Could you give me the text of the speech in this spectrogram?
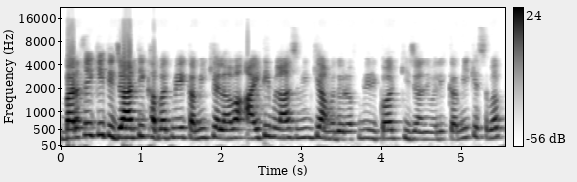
बरक़े की तजारती खपत में कमी के अलावा आई टी मुलाजमीन की आमद रफ्त में रिकॉर्ड की जाने वाली कमी के सबब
